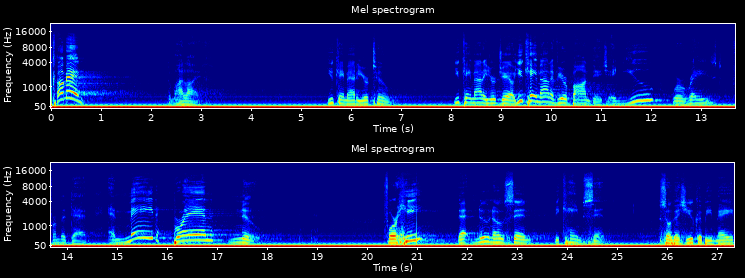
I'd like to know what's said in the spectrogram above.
Come in to my life. You came out of your tomb. You came out of your jail. You came out of your bondage and you were raised from the dead and made brand new. For he that knew no sin became sin, so that you could be made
